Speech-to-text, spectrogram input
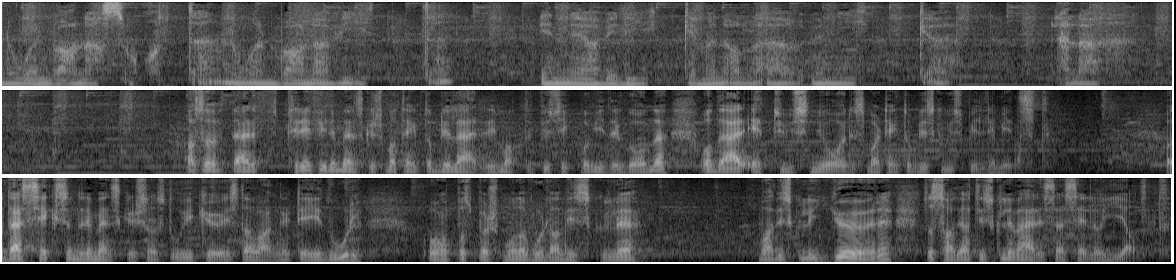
Noen barn er sorte, noen barn er hvite. Inni er vi like, men alle er unike. Eller Altså, Det er tre-fire mennesker som har tenkt å bli lærere i matte og fysikk på videregående, og det er 1000 i året som har tenkt å bli skuespillere, minst. Og det er 600 mennesker som sto i kø i Stavanger til Idol, og på spørsmålet hvordan de skulle, hva de skulle gjøre, så sa de at de skulle være seg selv og gi alt.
